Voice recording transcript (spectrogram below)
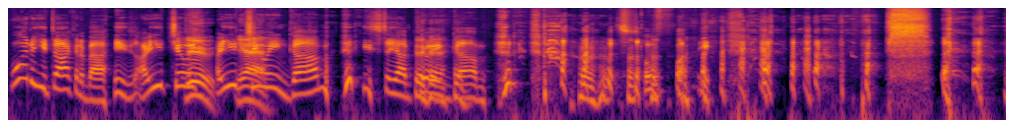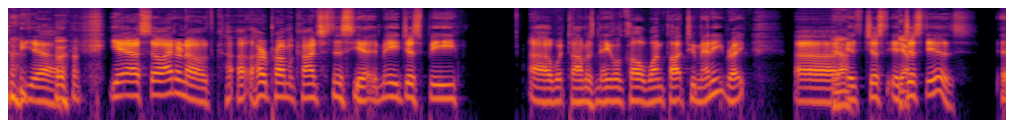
what are you talking about? He's, are you chewing? Dude, are you yeah. chewing gum? He's saying I'm chewing gum. it's so funny. yeah, yeah. So I don't know. Hard problem of consciousness. Yeah, it may just be uh, what Thomas Nagel called one thought too many. Right. Uh, Yeah. It's just it Yep. just is. Uh,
